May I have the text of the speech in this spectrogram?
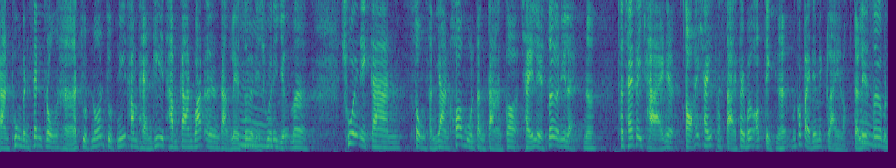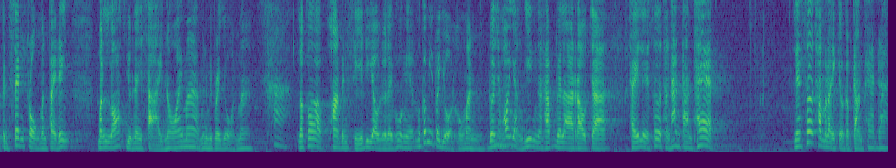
การพุ่งเป็นเส้นตรงหาจุดโน้นจุดนี้ทำแผนที่ทำการวัดอะไรต่างๆเลเซอร์เนี่ยช่วยได้เยอะมาก ช่วยในการส่งสัญญาณข้อมูลต่างๆ ก็ใช้เลเซอร์นี่แหละเนะถ้าใช้ไฟฉายเนี่ยต่อให้ใช้สายไฟเบอร์ออปติกนะฮะมันก็ไปได้ไม่ไกลหรอก แต่เลเซอร์มันเป็นเส้นตรงมันไปได้มัน loss อยู่ในสายน้อยมาก มันมีประโยชน์มากค่ะแล้วก็ความเป็นสีเดียวหรืออะไรพวกเนี้ยมันก็มีประโยชน์ของมัน โดยเฉพาะอย่างยิ่งนะครับ เวลาเราจะใช้เลเซอร์ทางด้านการแพทย์ เลเซอร์ทำอะไรเกี่ยวกับการแพทย์ได้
